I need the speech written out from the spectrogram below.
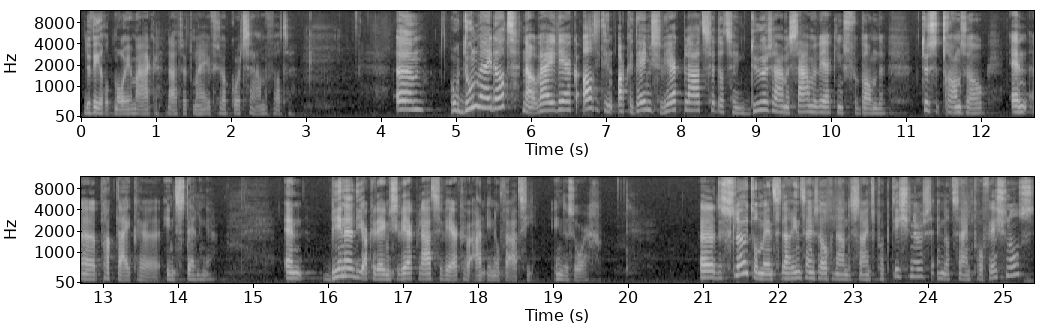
de wereld mooier maken. Laten we het maar even zo kort samenvatten. Um, hoe doen wij dat? Nou, wij werken altijd in academische werkplaatsen. Dat zijn duurzame samenwerkingsverbanden tussen transo en uh, praktijkinstellingen. en binnen die academische werkplaatsen werken we aan innovatie in de zorg. Uh, de sleutelmensen daarin zijn zogenaamde science practitioners. En dat zijn professionals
